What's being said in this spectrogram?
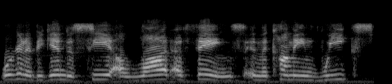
we're going to begin to see a lot of things in the coming weeks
